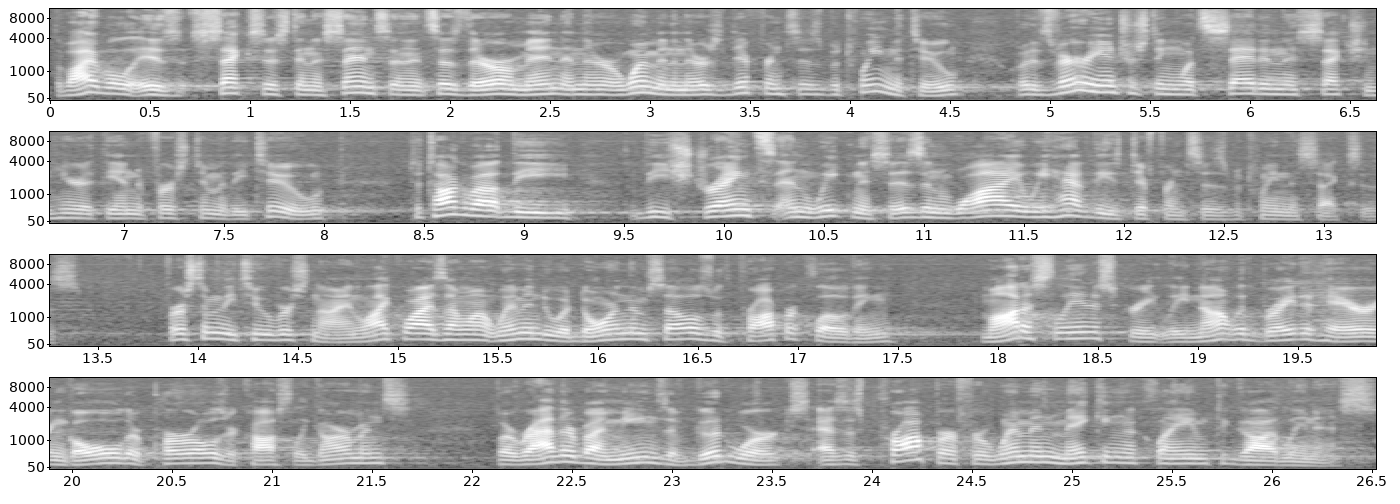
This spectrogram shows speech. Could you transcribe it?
The Bible is sexist in a sense, and it says there are men and there are women, and there's differences between the two. But it's very interesting what's said in this section here at the end of 1 Timothy 2 to talk about the, the strengths and weaknesses and why we have these differences between the sexes. 1 Timothy 2, verse 9 Likewise, I want women to adorn themselves with proper clothing, modestly and discreetly, not with braided hair and gold or pearls or costly garments, but rather by means of good works, as is proper for women making a claim to godliness.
